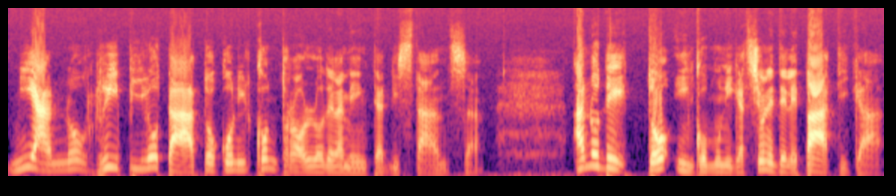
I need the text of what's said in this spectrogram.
mi hanno ripilotato con il controllo della mente a distanza. Hanno detto in comunicazione telepatica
